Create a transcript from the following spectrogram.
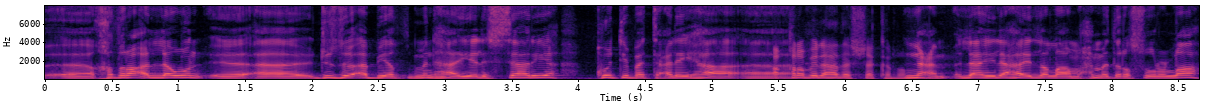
آه، خضراء اللون آه، جزء أبيض منها يلي السارية كتبت عليها أقرب إلى هذا الشكل ربما. نعم لا إله إلا الله محمد رسول الله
